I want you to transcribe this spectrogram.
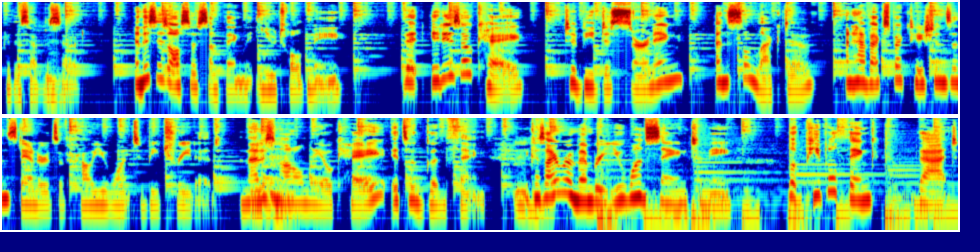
for this hmm. episode. And this is also something that you told me that it is okay to be discerning and selective and have expectations and standards of how you want to be treated. And that is mm-hmm. not only okay, it's a good thing. Because mm-hmm. I remember you once saying to me, look, people think that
